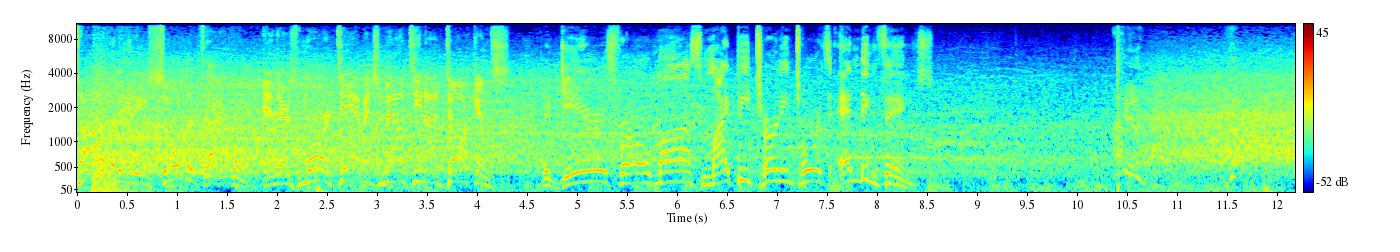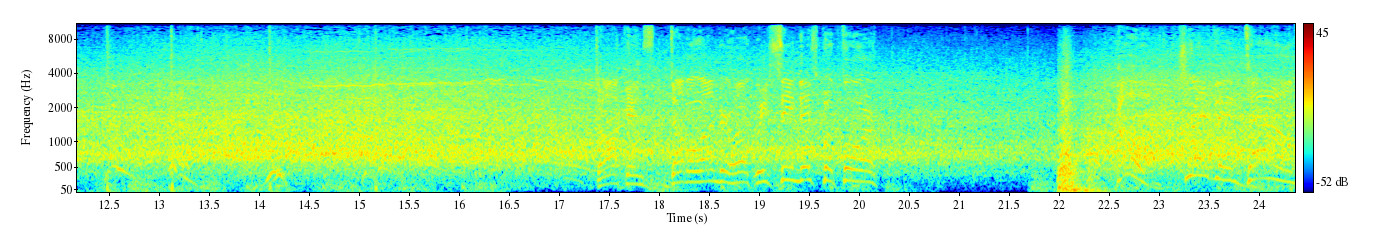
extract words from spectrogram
Dominating shoulder tackle. And there's more damage mounting on Dawkins. The gears for Omos might be turning towards ending things. Dawkins, double underhook. We've seen this before. Oh, driven down,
